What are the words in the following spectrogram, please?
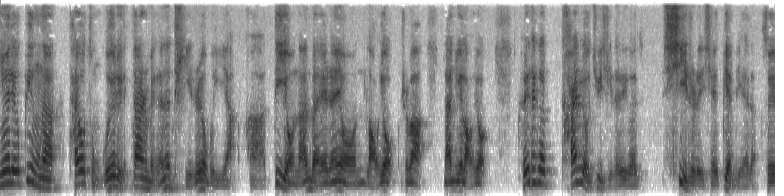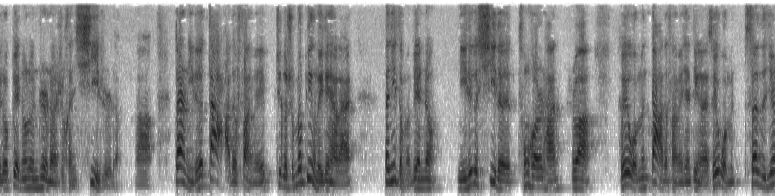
因为这个病呢，它有总规律，但是每个人的体质又不一样啊，地有南北，人有老幼，是吧？男女老幼，所以这个还是有具体的这个细致的一些辨别的。所以说辨证论治呢是很细致的啊，但是你这个大的范围，这个什么病没定下来，那你怎么辨证？你这个细的从何而谈，是吧？所以我们大的范围先定下来，所以我们《三字经》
